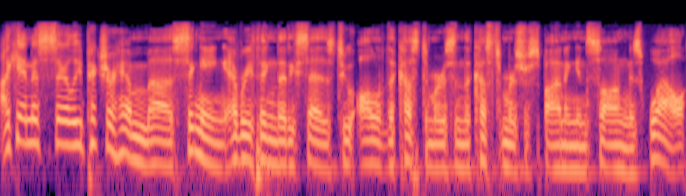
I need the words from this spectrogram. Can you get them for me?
I can't necessarily picture him uh, singing everything that he says to all of the customers, and the customers responding in song as well.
